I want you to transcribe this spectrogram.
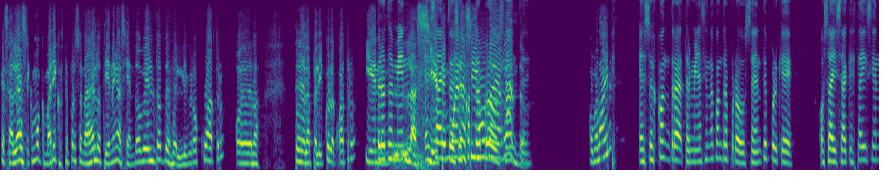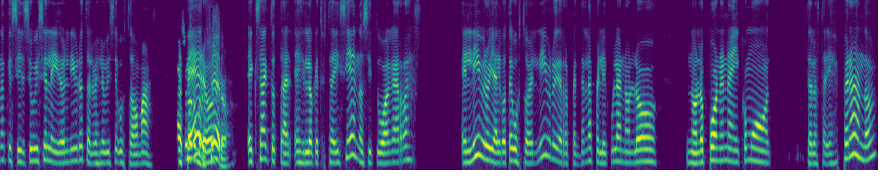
que sale así como que, marico, este personaje lo tienen haciendo build desde el libro 4 o desde la, desde la película 4 y en Pero también, las 7 muere así. ¿Cómo la Eso es contra, termina siendo contraproducente porque, o sea, Isaac está diciendo que si él se hubiese leído el libro tal vez le hubiese gustado más. Pero, exacto, tal, es lo que tú estás diciendo, si tú agarras el libro y algo te gustó del libro y de repente en la película no lo, no lo ponen ahí como te lo estarías esperando,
